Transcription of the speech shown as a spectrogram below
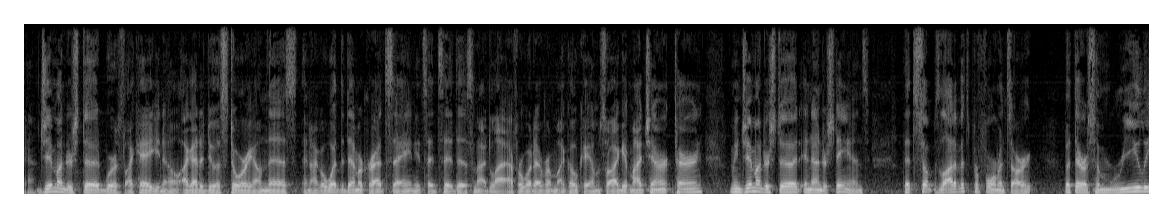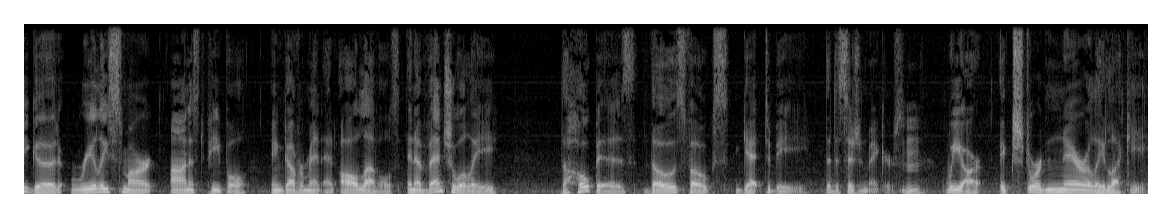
Yeah. Jim understood where it's like, hey, you know, I got to do a story on this, and I go, what the Democrats say, and he'd said say this, and I'd laugh or whatever. I'm like, okay, I'm so I get my turn. turn. I mean, Jim understood and understands that some, a lot of it's performance art, but there are some really good, really smart, honest people in government at all levels, and eventually, the hope is those folks get to be the decision makers. Mm. We are extraordinarily lucky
